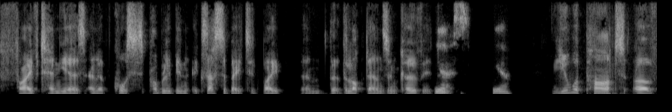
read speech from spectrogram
five, ten years, and of course, it's probably been exacerbated by um, the, the lockdowns and COVID. Yes, yeah. You were part of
